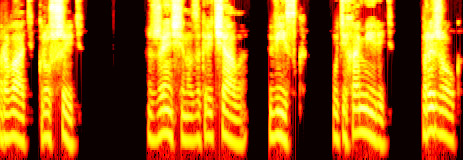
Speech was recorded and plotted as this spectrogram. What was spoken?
Рвать. Крушить. Женщина закричала. Виск. Утихомирить. Прыжок.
